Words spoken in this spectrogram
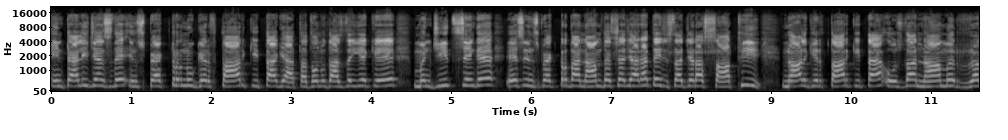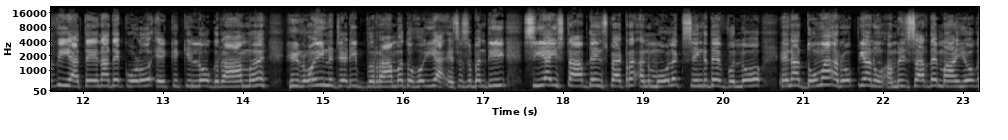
ਇੰਟੈਲੀਜੈਂਸ ਦੇ ਇੰਸਪੈਕਟਰ ਨੂੰ ਗ੍ਰਿਫਤਾਰ ਕੀਤਾ ਗਿਆ। ਤਾਂ ਤੁਹਾਨੂੰ ਦੱਸ ਦਈਏ ਕਿ ਮਨਜੀਤ ਸਿੰਘ ਇਸ ਇੰਸਪੈਕਟਰ ਦਾ ਨਾਮ ਦੱਸਿਆ ਜਾ ਰਿਹਾ ਤੇ ਜਿਸ ਦਾ ਜਿਹੜਾ ਸਾਥੀ ਨਾਲ ਗ੍ਰਿਫਤਾਰ ਕੀਤਾ ਹੈ ਉਸ ਦਾ ਨਾਮ ਰਵੀ ਹੈ ਤੇ ਇਹਨਾਂ ਦੇ ਕੋਲੋਂ 1 ਕਿਲੋਗ੍ਰਾਮ ਹੀਰੋਇਨ ਜਿਹੜੀ ਬਰਾਮਦ ਹੋਈ ਹੈ। ਇਸ ਸੰਬੰਧੀ ਸੀਆਈ ਸਟਾਫ ਦੇ ਇੰਸਪੈਕਟਰ ਅਨਮੋਲਕ ਸਿੰਘ ਦੇ ਵੱਲੋਂ ਇਹਨਾਂ ਦੋਵਾਂ ਆਰੋਪੀਆਂ ਨੂੰ ਅੰਮ੍ਰਿਤਸਰ ਦੇ ਮਾਣਯੋਗ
